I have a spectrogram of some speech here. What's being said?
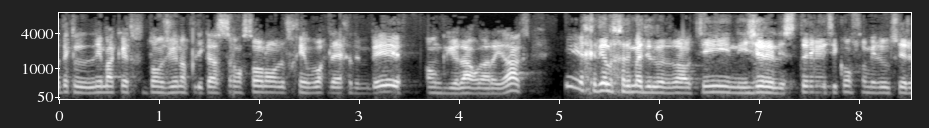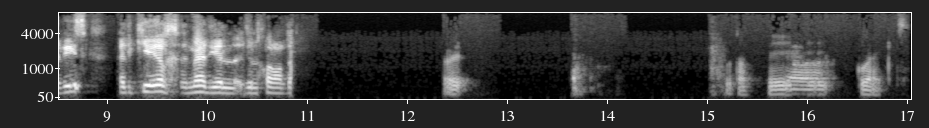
هذاك les maquettes dans une application selon le framework اللي يخدم به Angular ولا React يخدم الخدمة ديال ال routing ي gérer les states ي consommer le service هذيك هي الخدمة ديال ديال ال front oui tout à fait correct.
